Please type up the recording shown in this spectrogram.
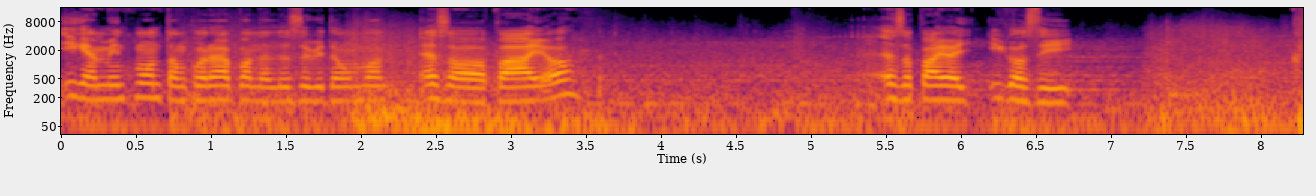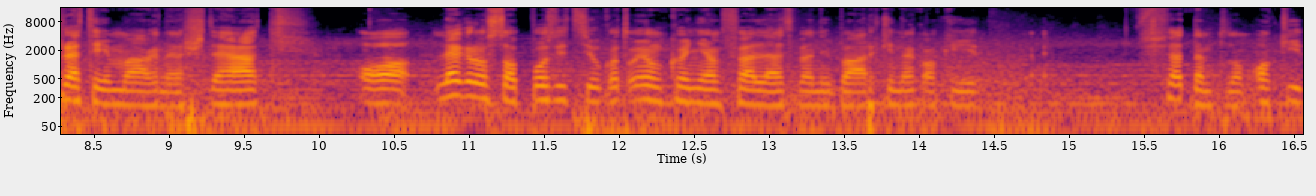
igen, mint mondtam korábban előző videómban, ez a pálya, ez a pálya egy igazi kretén mágnes, tehát a legrosszabb pozíciókat olyan könnyen fel lehet venni bárkinek, aki, hát nem tudom, aki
